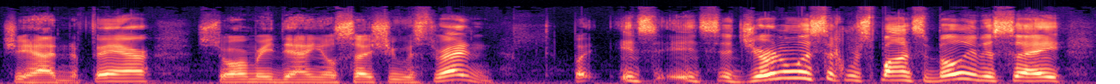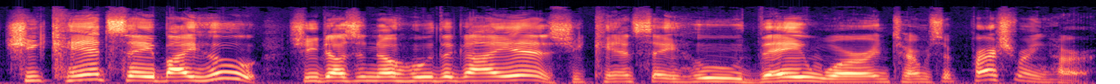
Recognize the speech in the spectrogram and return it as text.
she had an affair. Stormy Daniels says she was threatened. But it's, it's a journalistic responsibility to say she can't say by who. She doesn't know who the guy is. She can't say who they were in terms of pressuring her.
